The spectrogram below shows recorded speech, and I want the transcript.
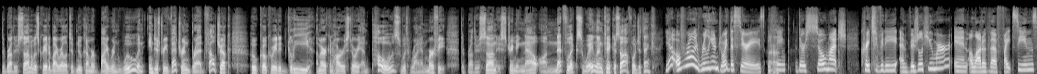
The Brothers Sun was created by relative newcomer Byron Wu and industry veteran Brad Falchuk, who co created Glee, American Horror Story, and Pose with Ryan Murphy. The Brothers Sun is streaming now on Netflix. Wailin, kick us off. What'd you think? Yeah, overall, I really enjoyed this series. Uh-huh. I think there's so much creativity and visual humor in a lot of the fight scenes,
